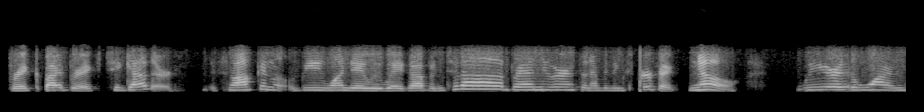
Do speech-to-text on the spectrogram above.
brick by brick together. It's not going to be one day we wake up and ta da, brand new earth and everything's perfect. No, we are the ones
